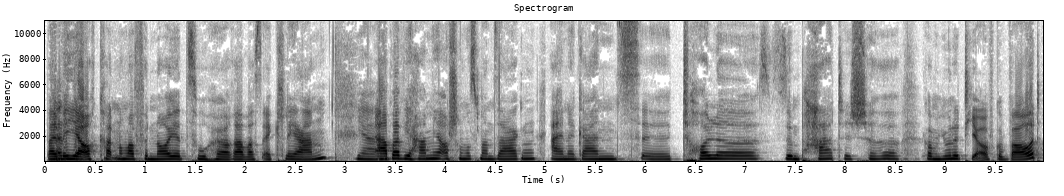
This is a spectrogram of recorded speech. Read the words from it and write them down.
weil wir ja auch gerade nochmal für neue Zuhörer was erklären. Ja. Aber wir haben ja auch schon, muss man sagen, eine ganz äh, tolle, sympathische Community aufgebaut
